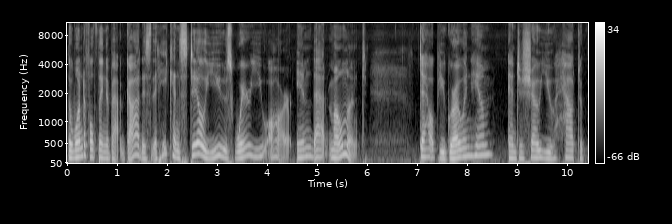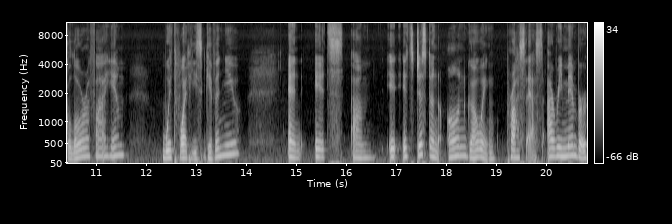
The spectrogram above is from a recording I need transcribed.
the wonderful thing about God is that He can still use where you are in that moment to help you grow in Him and to show you how to glorify Him with what He's given you. And it's um, it, it's just an ongoing process. I remember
